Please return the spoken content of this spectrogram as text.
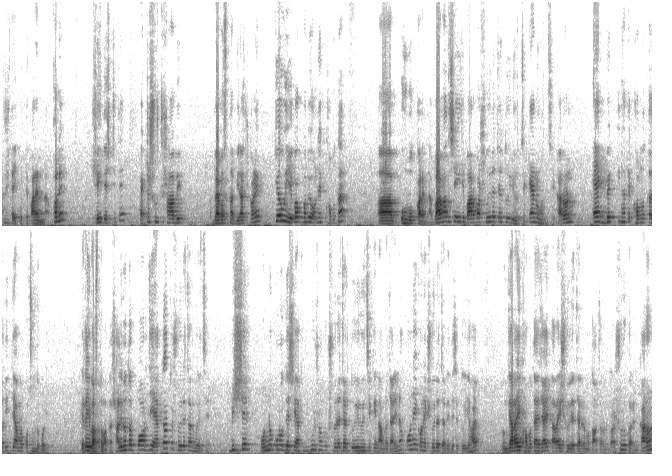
খুশি তাই করতে পারেন না। ফলে সেই দেশটিতে একটা সুষ্ঠু স্বাভাবিক ব্যবস্থা বিরাজ করে। কেউই এককভাবে অনেক ক্ষমতা উপভোগ করেন না। বাংলাদেশে এই যে বারবার স্বৈরাচার তৈরি হচ্ছে, কেন হচ্ছে? কারণ এক ব্যক্তির হাতে ক্ষমতা দিতে আমরা পছন্দ করি। এটাই বাস্তবতা। স্বাধীনতার পর যে এত এত স্বৈরাচার হয়েছে, বিশ্বের অন্য কোনো দেশে এত বিপুল সংখ্যক স্বৈরাচার তৈরি হয়েছে কিনা আমরা জানি না। অনেক অনেক স্বৈরাচার এই দেশে তৈরি হয় এবং যারাই ক্ষমতায় যায়, তারাই স্বৈরাচারের মতো আচরণ করা শুরু করেন। কারণ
